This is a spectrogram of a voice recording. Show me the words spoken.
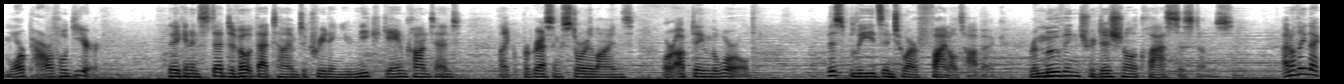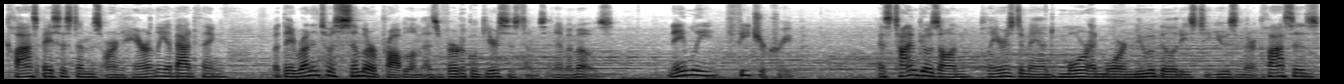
more powerful gear. They can instead devote that time to creating unique game content, like progressing storylines or updating the world. This bleeds into our final topic removing traditional class systems. I don't think that class based systems are inherently a bad thing, but they run into a similar problem as vertical gear systems in MMOs, namely feature creep. As time goes on, players demand more and more new abilities to use in their classes,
